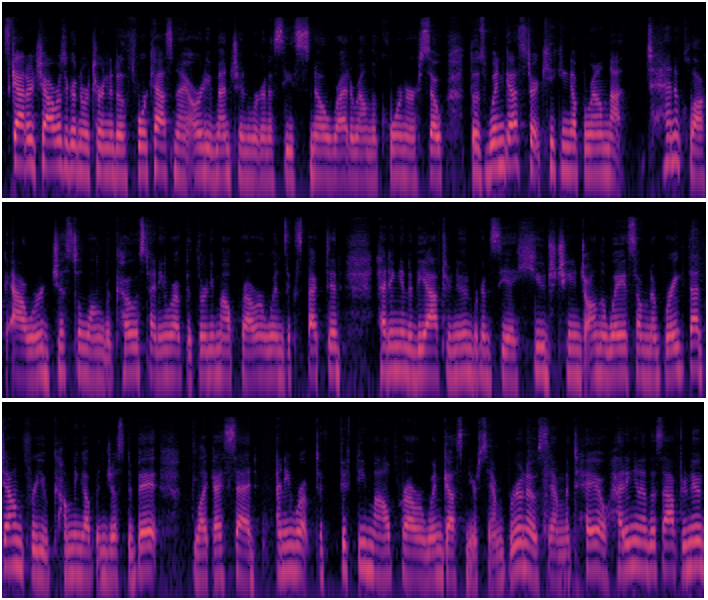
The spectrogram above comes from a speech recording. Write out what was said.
Scattered showers are going to return into the forecast, and I already mentioned we're going to see snow right around the corner. So those wind gusts start kicking up around that 10 o'clock hour just along the coast, anywhere up to 30 mile per hour winds expected. Heading into the afternoon, we're going to see a huge change on the way. So I'm going to break that down for you coming up in just a bit. Like I said, anywhere up to 50 mile per hour wind gusts near San Bruno, San Mateo. Heading into this afternoon,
